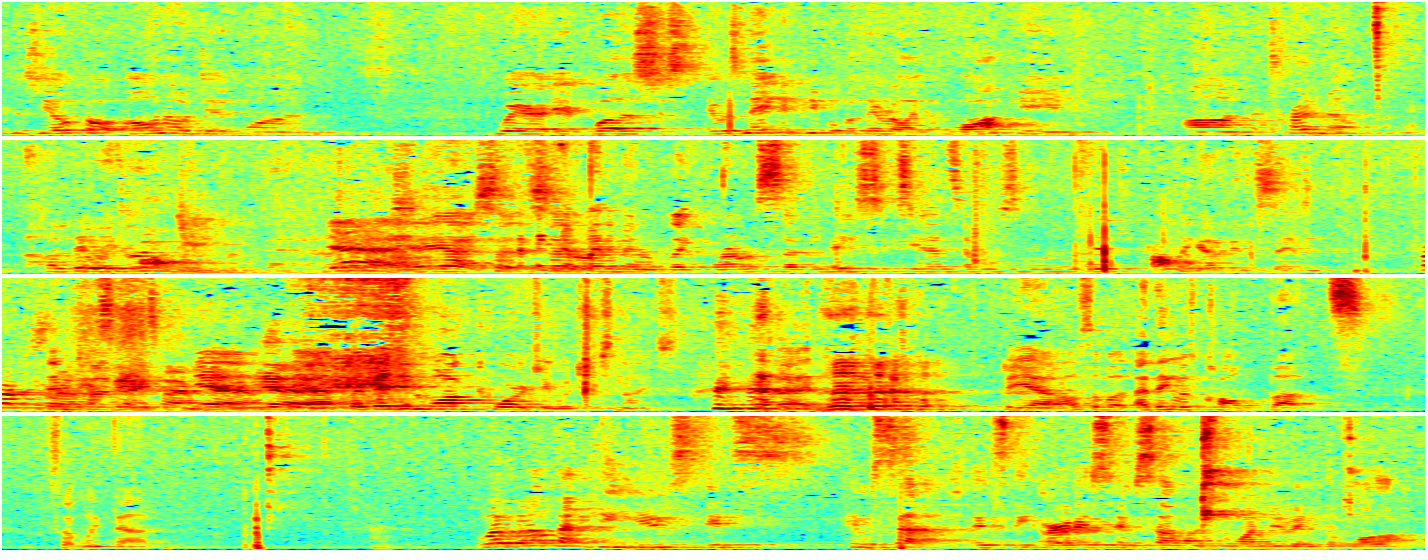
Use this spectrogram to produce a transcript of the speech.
because Yoko Ono did one where it was just, it was naked people, but they were like walking on a treadmill. But they were talking. Yeah, yeah, yeah, so, I think so that might have been like around seventy, sixty-nine, seventy, something like that. it's probably gotta be the same. Probably Same around the time. same time. Yeah, Yeah. yeah, but they didn't walk towards you, which was nice. But but yeah, also, I think it was called Butts, something like that. What about that he used, it's himself, it's the artist himself is the one doing the walk.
